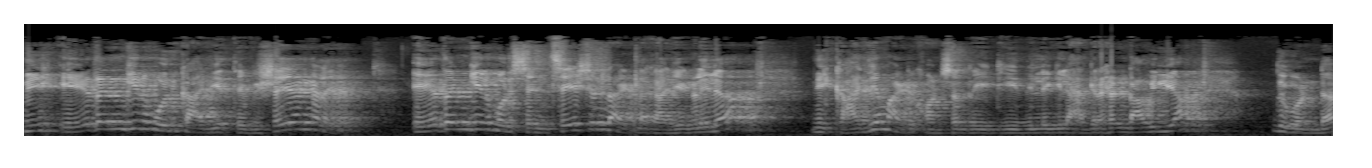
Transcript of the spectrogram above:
നീ ഏതെങ്കിലും ഒരു കാര്യത്തെ വിഷയങ്ങളെ ഏതെങ്കിലും ഒരു സെൻസേഷനിലായിട്ടുള്ള കാര്യങ്ങളിൽ നീ കാര്യമായിട്ട് കോൺസെൻട്രേറ്റ് ചെയ്യുന്നില്ലെങ്കിൽ ആഗ്രഹം ഉണ്ടാവില്ല. അതുകൊണ്ട്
